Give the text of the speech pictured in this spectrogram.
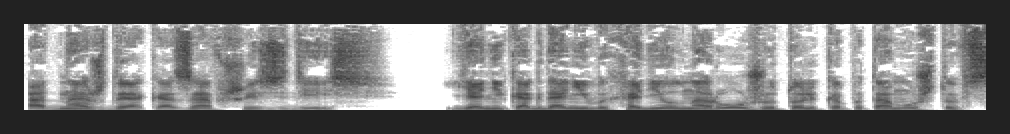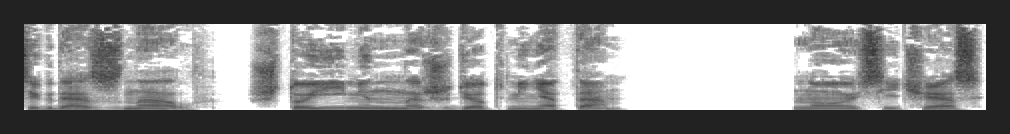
Однажды оказавшись здесь, я никогда не выходил наружу только потому, что всегда знал, что именно ждет меня там. Но сейчас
